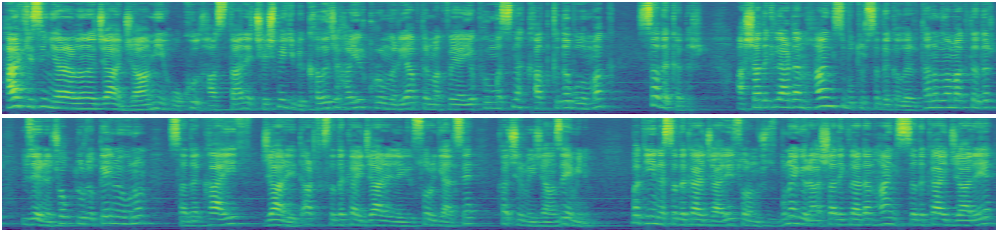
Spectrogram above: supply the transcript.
Herkesin yararlanacağı cami, okul, hastane, çeşme gibi kalıcı hayır kurumları yaptırmak veya yapılmasına katkıda bulunmak sadakadır. Aşağıdakilerden hangisi bu tür sadakaları tanımlamaktadır? Üzerine çok durduk değil mi bunun? Sadakayı cariydi. Artık sadakayı cariye ile ilgili soru gelse kaçırmayacağınıza eminim. Bakın yine sadakayı cariyeyi sormuşuz. Buna göre aşağıdakilerden hangisi sadakayı cariye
